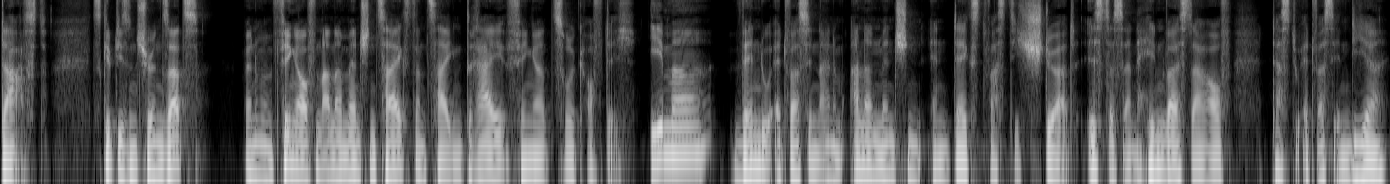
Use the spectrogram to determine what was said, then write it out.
darfst. Es gibt diesen schönen Satz, wenn du mit dem Finger auf einen anderen Menschen zeigst, dann zeigen drei Finger zurück auf dich. Immer wenn du etwas in einem anderen Menschen entdeckst, was dich stört, ist das ein Hinweis darauf, dass du etwas in dir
